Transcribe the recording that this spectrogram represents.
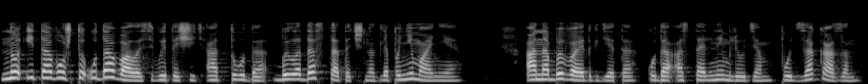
но и того, что удавалось вытащить оттуда, было достаточно для понимания. Она бывает где-то, куда остальным людям путь заказан.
